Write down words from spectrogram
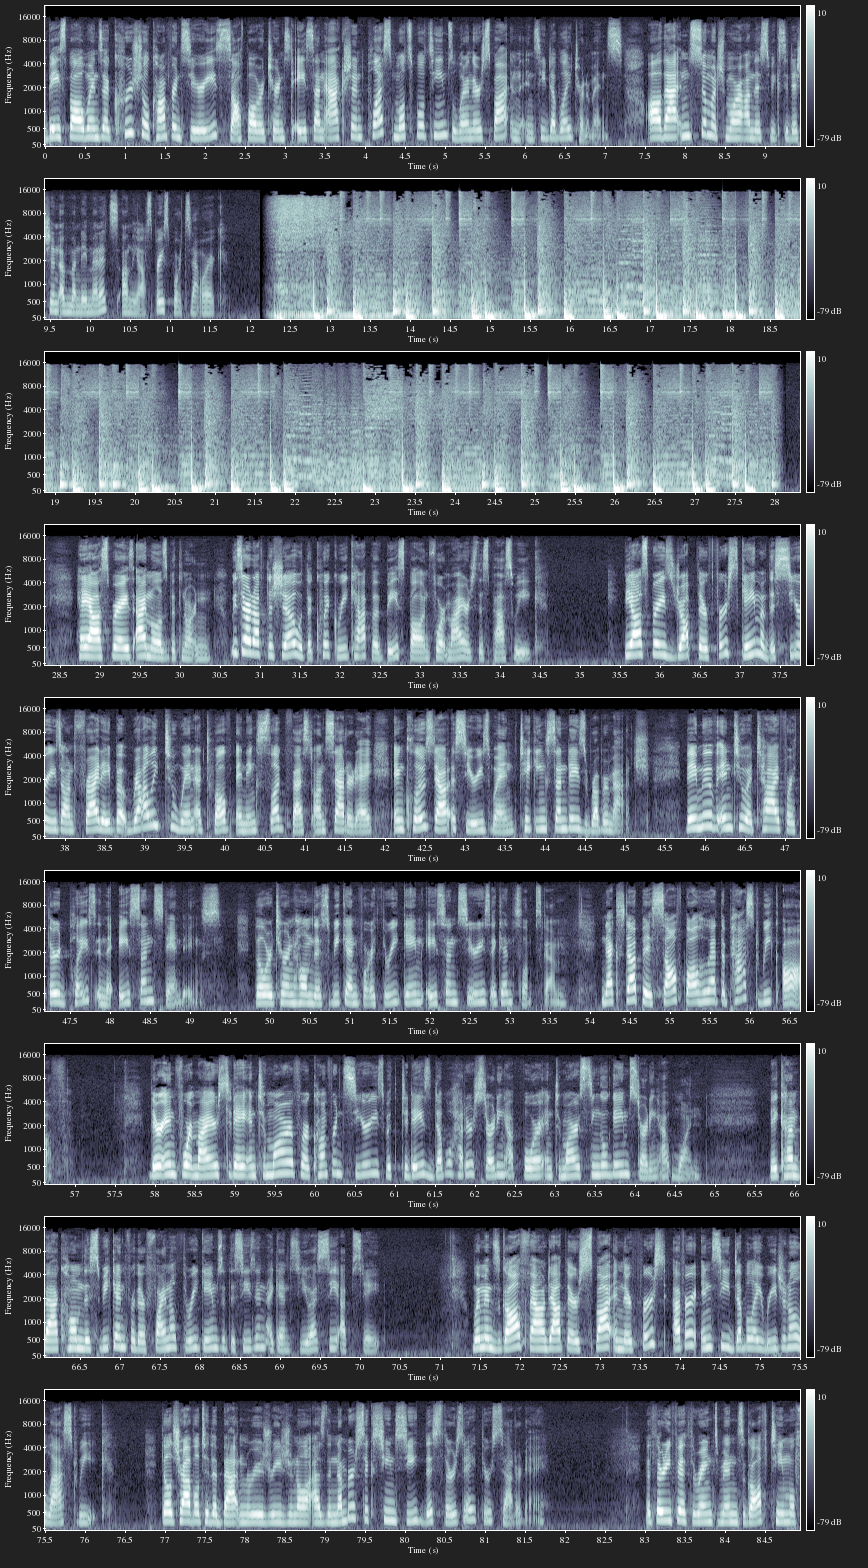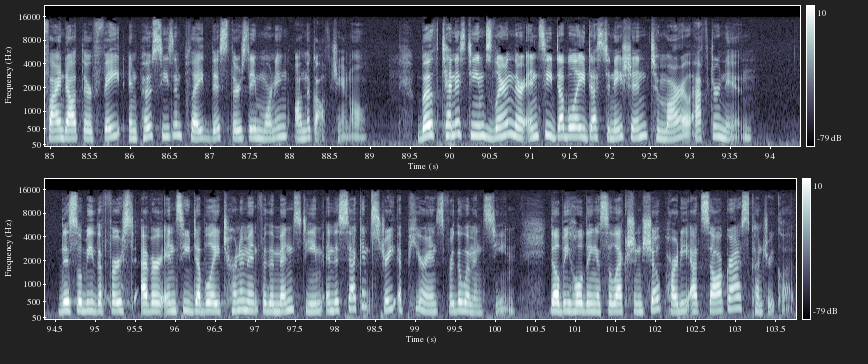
Baseball wins a crucial conference series, softball returns to ASUN action, plus multiple teams learn their spot in the NCAA tournaments. All that and so much more on this week's edition of Monday Minutes on the Osprey Sports Network. Hey Ospreys, I'm Elizabeth Norton. We start off the show with a quick recap of baseball in Fort Myers this past week. The Ospreys dropped their first game of the series on Friday but rallied to win a 12 inning slugfest on Saturday and closed out a series win, taking Sunday's rubber match. They move into a tie for third place in the ASUN standings. They'll return home this weekend for a three game ASUN series against Lipscomb. Next up is softball, who had the past week off. They're in Fort Myers today and tomorrow for a conference series with today's doubleheader starting at 4 and tomorrow's single game starting at 1. They come back home this weekend for their final three games of the season against USC Upstate. Women's golf found out their spot in their first ever NCAA regional last week. They'll travel to the Baton Rouge Regional as the number 16 seed this Thursday through Saturday. The 35th ranked men's golf team will find out their fate in postseason play this Thursday morning on the Golf Channel. Both tennis teams learn their NCAA destination tomorrow afternoon. This will be the first ever NCAA tournament for the men's team and the second straight appearance for the women's team. They'll be holding a selection show party at Sawgrass Country Club.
